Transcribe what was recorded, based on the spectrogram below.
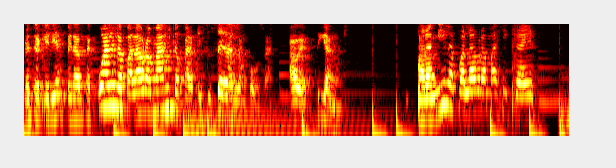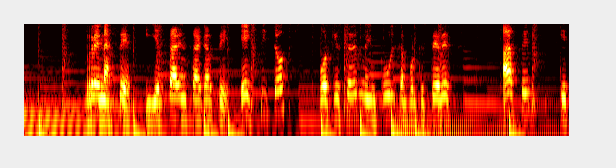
nuestra querida Esperanza? ¿Cuál es la palabra mágica para que sucedan las cosas? A ver, díganos. Para mí la palabra mágica es renacer y estar en sagas de éxito porque ustedes me impulsan, porque ustedes hacen que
